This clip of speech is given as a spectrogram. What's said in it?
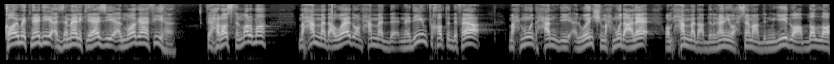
قائمة نادي الزمالك لهذه المواجهة فيها. في حراسة المرمى محمد عواد ومحمد نديم. في خط الدفاع محمود حمدي الونش محمود علاء ومحمد عبد الغني وحسام عبد المجيد وعبد الله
